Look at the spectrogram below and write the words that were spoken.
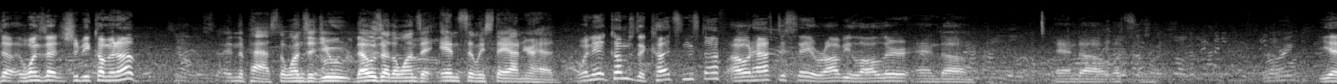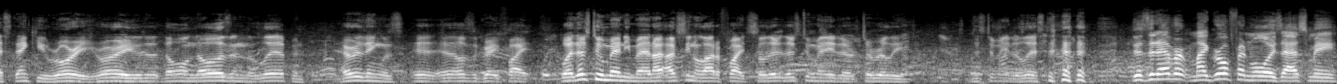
the ones that should be coming up. In the past, the ones that you, those are the ones that instantly stay on your head. When it comes to cuts and stuff, I would have to say Robbie Lawler and um, and uh, what's Rory? Yes, thank you, Rory. Rory, the, the, whole nose and the lip and everything was it, it was a great fight. But there's too many, man. I, have seen a lot of fights, so there, there's too many to, to really, there's too many to list. Does it ever? My girlfriend will always ask me,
